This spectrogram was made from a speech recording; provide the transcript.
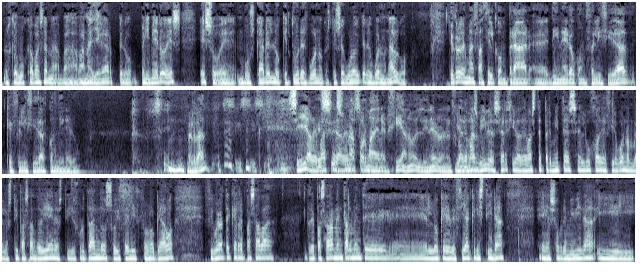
los que buscas van a, van a llegar. Pero primero es eso, eh, buscar en lo que tú eres bueno, que estoy seguro que eres bueno en algo. Yo creo que es más fácil comprar eh, dinero con felicidad que felicidad con dinero. ¿Verdad? Sí, sí, sí. Sí, además es, una forma de energía, ¿no? El dinero en el fondo. Y además vives, Sergio. Además te permites el lujo de decir, bueno, me lo estoy pasando bien, estoy disfrutando, soy feliz con lo que hago. Figúrate que repasaba repasaba mentalmente eh, lo que decía Cristina eh, sobre mi vida y,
